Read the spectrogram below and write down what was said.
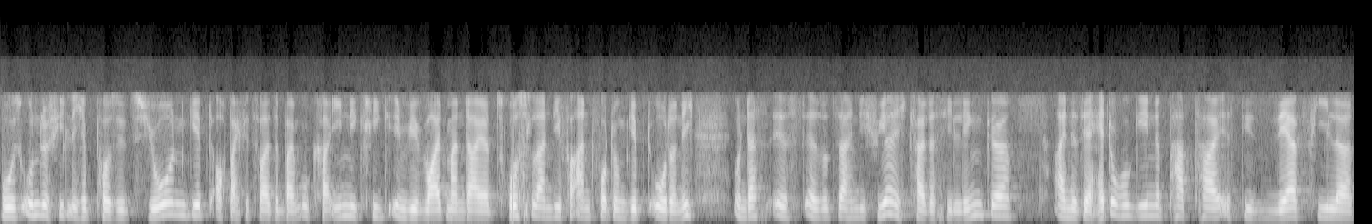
wo es unterschiedliche Positionen gibt, auch beispielsweise beim Ukraine-Krieg, inwieweit man da jetzt Russland die Verantwortung gibt oder nicht. Und das ist äh, sozusagen die Schwierigkeit, dass die Linke eine sehr heterogene Partei ist, die sehr viele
